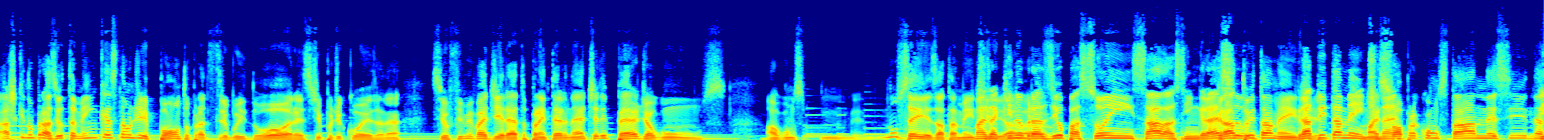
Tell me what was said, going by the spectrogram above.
Acho que no Brasil também em questão de ponto pra distribuidora, esse tipo de coisa, né? Se o filme vai direto pra internet, ele perde alguns. Alguns. Não sei exatamente. mas aqui no a- Brasil passou em sala, assim, ingresso... Gratuitamente. Gratuitamente, Mas né? só pra constar nesse, nessa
